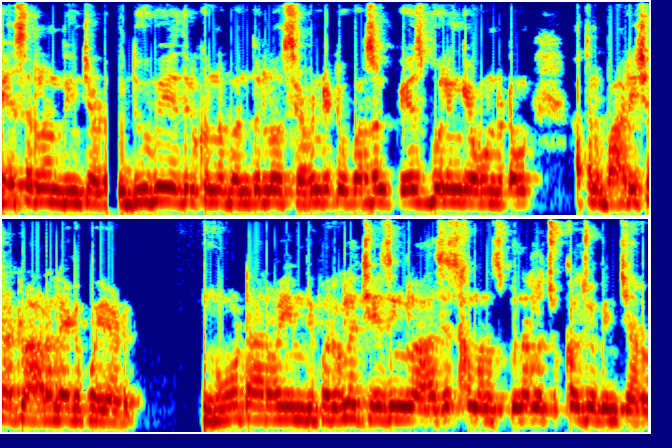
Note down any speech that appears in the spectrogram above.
పేసర్లను దించాడు. దూబే ఎదుర్కొన్న బంతుల్లో సెవెంటీ టూ పర్సెంట్ పేస్ బౌలింగే ఉండటం అతను భారీ షాట్లు ఆడలేకపోయాడు. నూట అరవై ఎనిమిది పరుగుల చేసింగ్లో కు మన స్పిన్నర్లు చుక్కలు చూపించారు.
